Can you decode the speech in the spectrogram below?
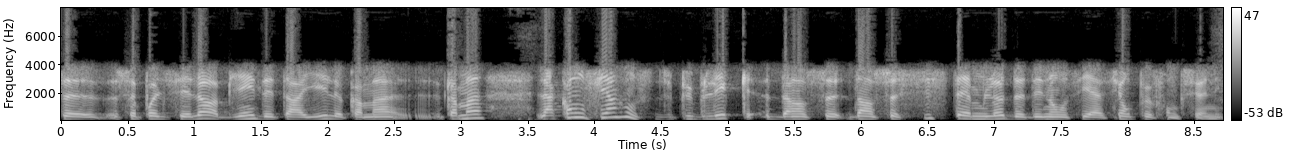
ce, ce policier-là a bien détaillé le comment, comment la confiance du public dans ce, dans ce système-là de dénonciation peut fonctionner.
